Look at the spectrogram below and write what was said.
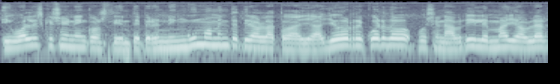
igual es que soy una inconsciente, pero en ningún momento he tirado la toalla. Yo recuerdo, pues en abril, en mayo, hablar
